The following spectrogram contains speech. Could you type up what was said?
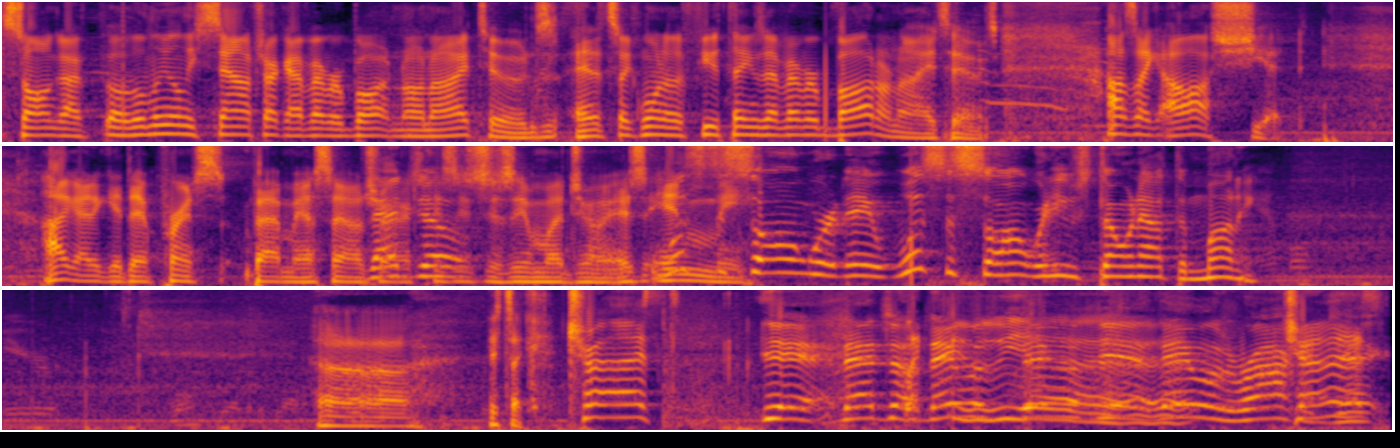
song I've, the only, only soundtrack I've ever bought on iTunes, and it's like one of the few things I've ever bought on iTunes. I was like, oh shit, I got to get that Prince Batman soundtrack because it's just in my joint. It's in What's me. the song where they? What's the song where he was throwing out the money? Uh, It's like trust. Yeah, that's. What They was, they was, yeah, they was rocking. trust?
